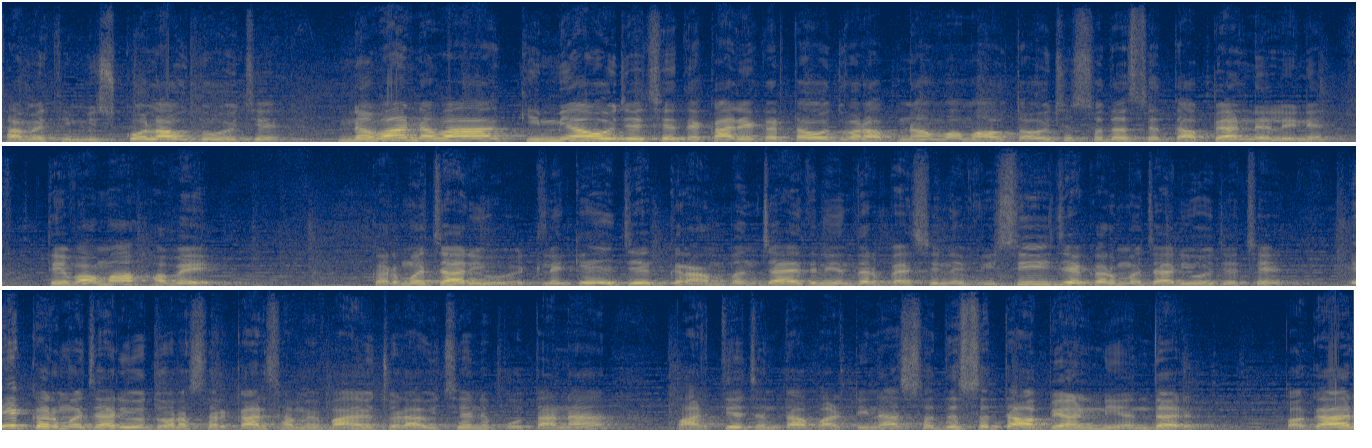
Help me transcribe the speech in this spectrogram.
સામેથી મિસકોલ આવતો હોય છે. નવા નવા કિમિયાઓ જે છે તે કાર્યકર્તાઓ દ્વારા અપનાવવામાં આવતા હોય છે. સદસ્યતા અભિયાનને લઈને. તેવામાં હવે કર્મચારીઓ, એટલે કે જે ગ્રામ પંચાયતની અંદર બેસીને વીસી જે કર્મચારીઓ જે છે, એ કર્મચારીઓ દ્વારા સરકાર સામે બાયો ચડાવી છે અને પોતાના ભારતીય જનતા પાર્ટીના સદસ્યતા અભિયાનની અંદર પગાર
